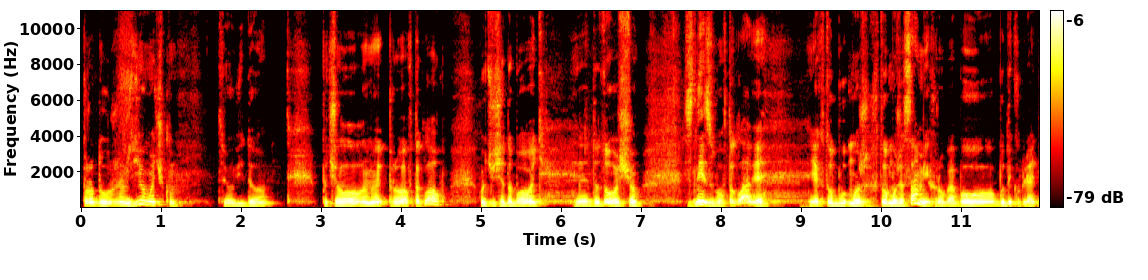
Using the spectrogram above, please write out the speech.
Продовжуємо зйомочку цього відео. Почали ми про автоклав. Хочу ще додати е, до того, що знизу в автоклаві, як хто, може, хто може сам їх робить або буде купляти,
